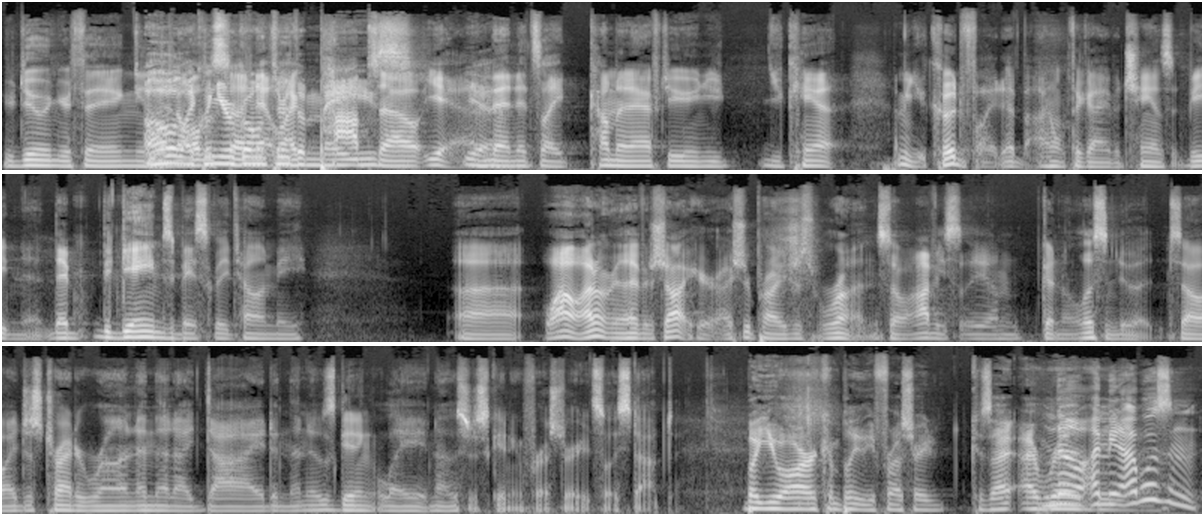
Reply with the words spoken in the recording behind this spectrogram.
You're doing your thing. And Oh, like all when you're going it, through like, the pops maze. out, yeah, Yeah. and then it's like coming after you, and you you can't. I mean, you could fight it, but I don't think I have a chance at beating it. They, the game's basically telling me, uh, wow, I don't really have a shot here. I should probably just run. So obviously, I'm gonna listen to it. So I just tried to run, and then I died, and then it was getting late, and I was just getting frustrated, so I stopped. But you are completely frustrated because I, I read. No, I mean, I wasn't.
